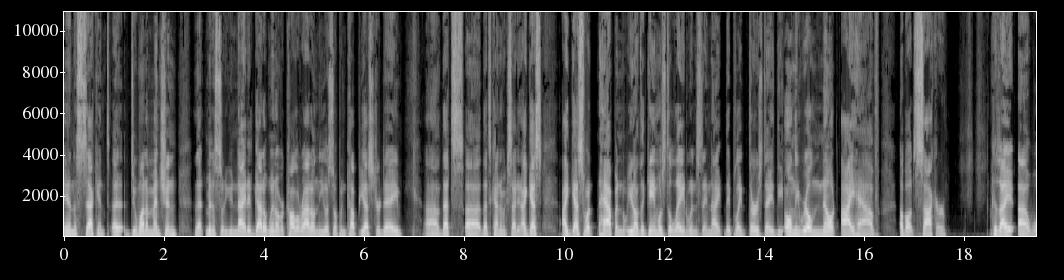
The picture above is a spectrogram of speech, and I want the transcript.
in a second. Uh, do want to mention that Minnesota United got a win over Colorado in the U.S. Open Cup yesterday. Uh, that's uh, that's kind of exciting. I guess I guess what happened. You know, the game was delayed Wednesday night. They played Thursday. The only real note I have about soccer because I uh,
